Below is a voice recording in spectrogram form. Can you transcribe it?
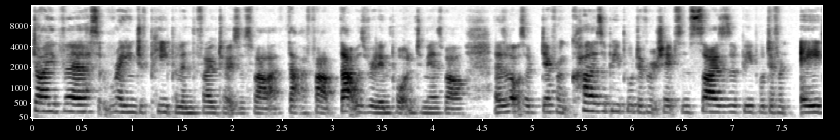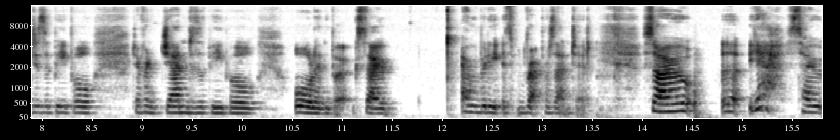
diverse range of people in the photos as well. That I found that was really important to me as well. There's lots of different colours of people, different shapes and sizes of people, different ages of people, different genders of people, all in the book. So everybody is represented. So uh, yeah, so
